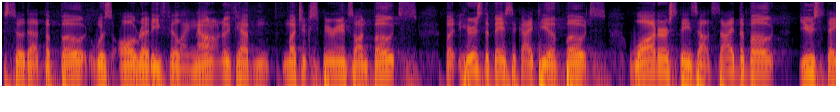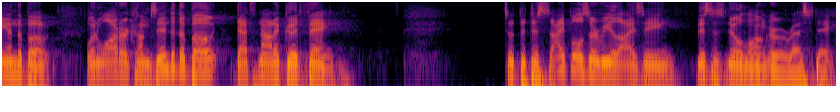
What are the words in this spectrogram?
so that the boat was already filling. Now, I don't know if you have m- much experience on boats, but here's the basic idea of boats water stays outside the boat, you stay in the boat. When water comes into the boat, that's not a good thing. So the disciples are realizing this is no longer a rest day.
